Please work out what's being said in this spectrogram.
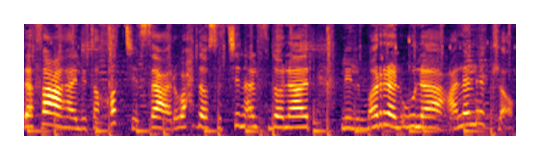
دفعها لتخطي سعر 61 ألف دولار للمرة الأولى على الإطلاق.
